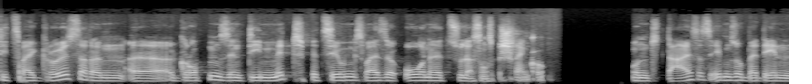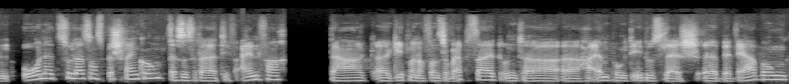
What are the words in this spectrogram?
Die zwei größeren äh, Gruppen sind die mit beziehungsweise ohne Zulassungsbeschränkung. Und da ist es eben so, bei denen ohne Zulassungsbeschränkung, das ist relativ einfach. Da äh, geht man auf unsere Website unter äh, hm.edu slash äh, Bewerbung,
